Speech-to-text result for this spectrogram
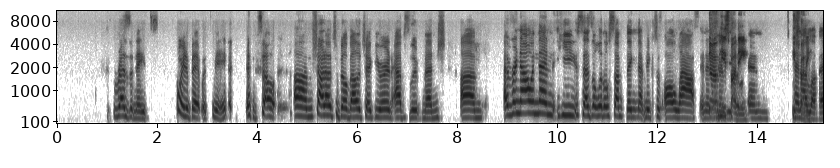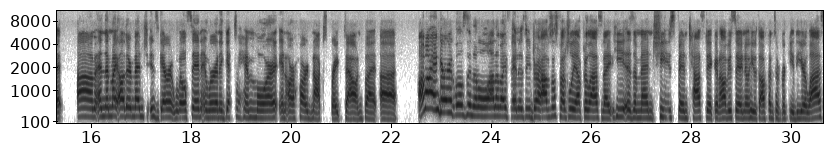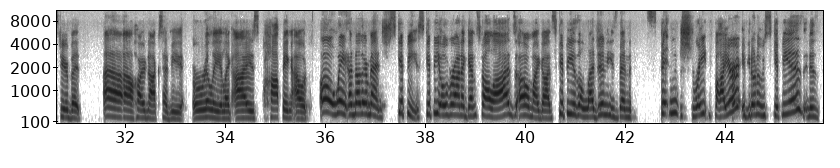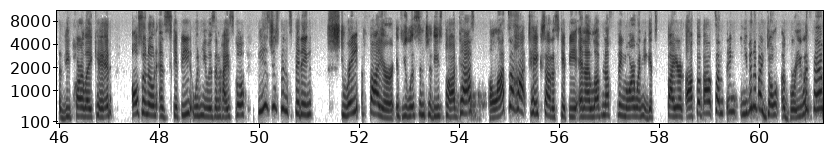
resonates quite a bit with me. And so, um, shout out to Bill Belichick. You are an absolute mensch. Um, every now and then he says a little something that makes us all laugh. And no, he's funny, and he's and funny. I love it. Um, and then my other mensch is Garrett Wilson, and we're gonna get to him more in our Hard Knocks breakdown. But uh, I'm eyeing Garrett Wilson in a lot of my fantasy drafts, especially after last night. He is a mensch. He's fantastic, and obviously, I know he was Offensive Rookie of the Year last year, but uh, Hard Knocks had me really like eyes popping out Oh, wait, another mensch, Skippy. Skippy over on Against All Odds. Oh my God. Skippy is a legend. He's been spitting straight fire. If you don't know who Skippy is, it is the parlay kid, also known as Skippy when he was in high school. He's just been spitting straight fire. If you listen to these podcasts, lots of hot takes out of Skippy. And I love nothing more when he gets fired up about something, even if I don't agree with him.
